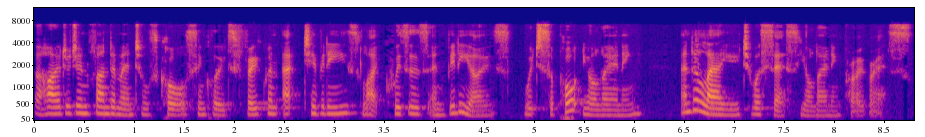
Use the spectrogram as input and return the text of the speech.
The Hydrogen Fundamentals course includes frequent activities like quizzes and videos which support your learning and allow you to assess your learning progress.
